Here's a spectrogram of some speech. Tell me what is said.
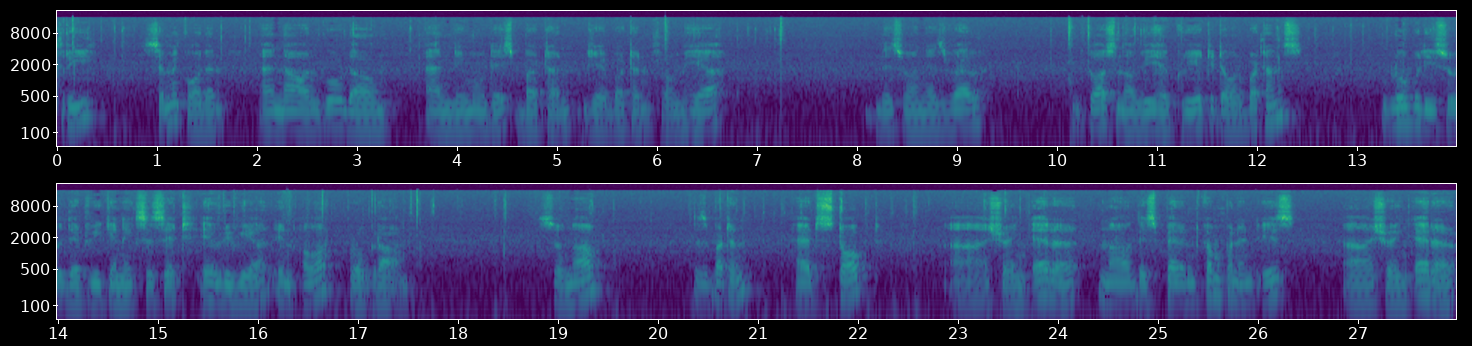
3 semicolon and now I'll go down and remove this button J button from here. This one as well because now we have created our buttons globally so that we can access it everywhere in our program. So now this button had stopped uh, showing error. Now this parent component is uh, showing error.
